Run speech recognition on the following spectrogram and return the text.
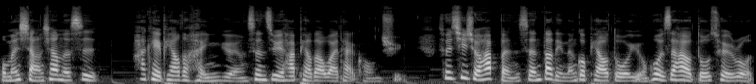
我们想象的是。它可以飘得很远，甚至于它飘到外太空去。所以气球它本身到底能够飘多远，或者是它有多脆弱，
